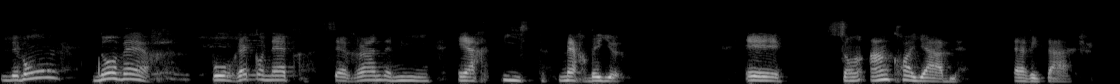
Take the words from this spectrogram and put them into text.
Levons nos verres pour reconnaître ces grands amis et artistes merveilleux et son incroyable héritage.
